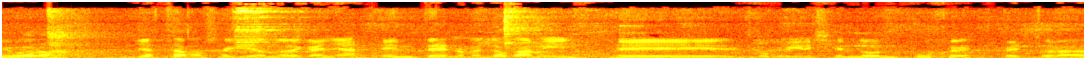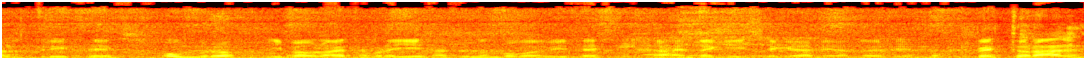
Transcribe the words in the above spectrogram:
Y bueno, ya estamos aquí dándole caña. Entreno, me toca a mí eh, lo que viene siendo empuje, pectoral, tríceps, hombros. Y Paula que está por allí está haciendo un poco de bíceps. La gente aquí se queda mirando de tiempo. Pectoral,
